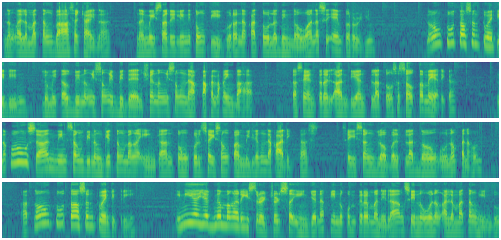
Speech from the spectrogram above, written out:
ng alamat ng baha sa China na may sarili nitong figura na katulad ni Noah na si Emperor Yu. Noong 2020 din, lumitaw din ang isang ebidensya ng isang napakalaking baha sa Central Andean Plateau sa South America na kung saan minsang binanggit ng mga Inca ang tungkol sa isang pamilyang nakaligtas sa isang global flood noong unang panahon. At noong 2023, iniyayag ng mga researchers sa India na kinukumpirma nila ang sinuunang alamat ng Hindu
